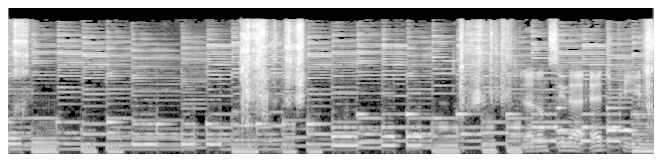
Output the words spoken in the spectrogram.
I don't see that edge piece.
